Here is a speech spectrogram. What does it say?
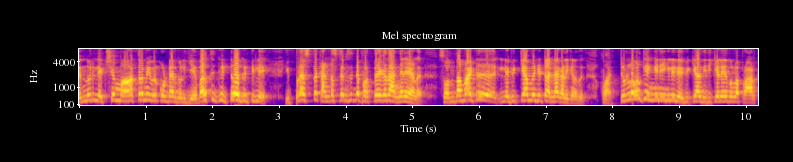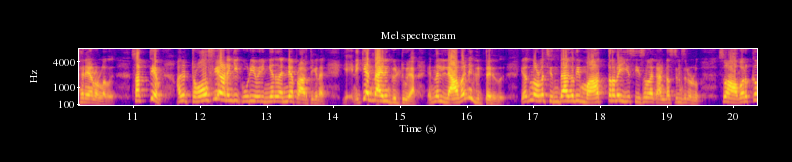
എന്നൊരു ലക്ഷ്യം മാത്രമേ ഇവർക്ക് ഉണ്ടായിരുന്നുള്ളൂ ഇവർക്ക് കിട്ടുക കിട്ടില്ലേ ഇപ്രാവശ്യത്തെ കണ്ടസ്റ്റൻസിന്റെ പ്രത്യേകത അങ്ങനെയാണ്. സ്വന്തമായിട്ട് ലഭിക്കാൻ വേണ്ടിയിട്ടല്ല കളിക്കുന്നത് മറ്റുള്ളവർക്ക് എങ്ങനെയെങ്കിലും ലഭിക്കാതിരിക്കണേ എന്നുള്ള പ്രാർത്ഥനയാണുള്ളത്. സത്യം അത് ട്രോഫി ആണെങ്കിൽ കൂടി ഇവർ ഇങ്ങനെ തന്നെ പ്രാർത്ഥിക്കണേ. എനിക്ക് എന്തായാലും കിട്ടൂല. എന്നാൽ ലവന് കിട്ടരുത് എന്നുള്ള ചിന്താഗതി മാത്രമേ ഈ സീസണിലെ കണ്ടസ്റ്റൻസിനുള്ളൂ സോ അവർക്ക്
